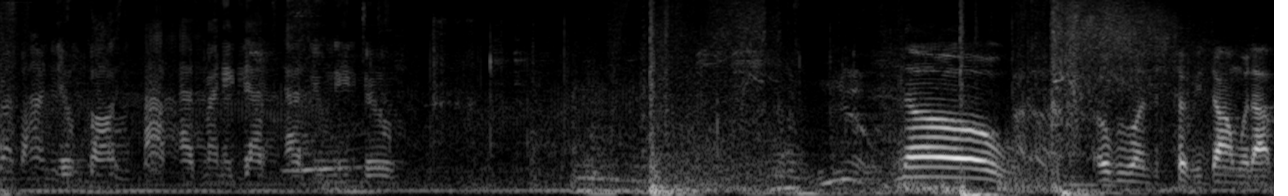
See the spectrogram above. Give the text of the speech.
Right behind you. You've caused half as many deaths as you need to. No. No! Obi-Wan just took me down with that.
